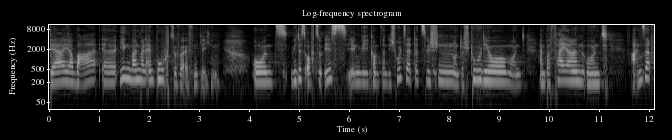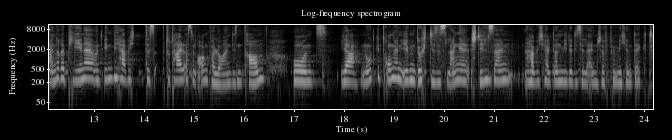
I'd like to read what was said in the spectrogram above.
der ja war, äh, irgendwann mal ein Buch zu veröffentlichen. Und wie das oft so ist, irgendwie kommt dann die Schulzeit dazwischen und das Studium und ein paar Feiern und andere Pläne. Und irgendwie habe ich das total aus den Augen verloren, diesen Traum. Und ja, notgedrungen eben durch dieses lange Stillsein habe ich halt dann wieder diese Leidenschaft für mich entdeckt.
